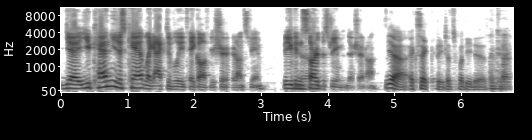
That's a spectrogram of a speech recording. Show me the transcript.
Yeah, you can. You just can't like actively take off your shirt on stream, but you can Yeah. start the stream with no shirt on. Yeah, exactly. That's what he did. Okay.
